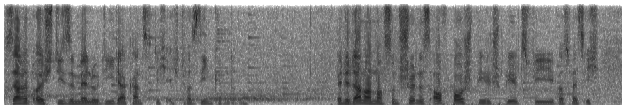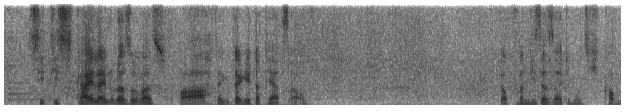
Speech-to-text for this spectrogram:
Ich sage euch, diese Melodie, da kannst du dich echt versinken drin. Wenn du dann auch noch so ein schönes Aufbauspiel spielst, wie, was weiß ich, City Skyline oder sowas, boah, da, da geht das Herz auf. Ich glaube, von dieser Seite muss ich kommen.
